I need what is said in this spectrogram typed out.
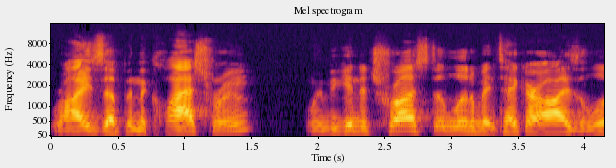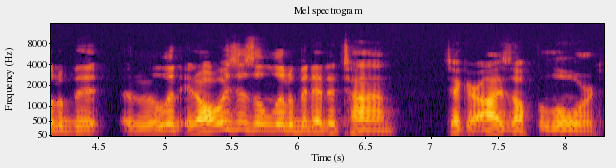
rise up in the classroom. We begin to trust a little bit take our eyes a little bit, a little, it always is a little bit at a time, take our eyes off the Lord.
